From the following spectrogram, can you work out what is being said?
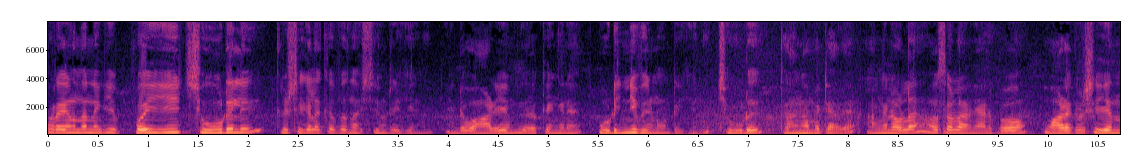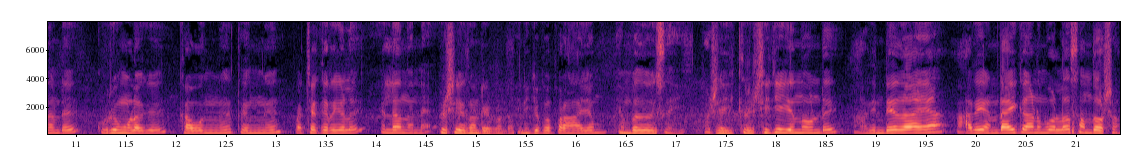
പറയണമെന്നുണ്ടെങ്കിൽ ഇപ്പോൾ ഈ ചൂടിൽ കൃഷികളൊക്കെ ഇപ്പോൾ നശിച്ചുകൊണ്ടിരിക്കുകയാണ്. എന്റെ വാഴയും ഇതൊക്കെ ഇങ്ങനെ ഒടിഞ്ഞു വീണുകൊണ്ടിരിക്കുകയാണ്. ചൂട് താങ്ങാൻ പറ്റാതെ. അങ്ങനെയുള്ള അവസ്ഥകളാണ്. ഞാനിപ്പോൾ വാഴ കൃഷി ചെയ്യുന്നുണ്ട്. കുരുമുളക് കവുങ്ങ് തെങ്ങ് പച്ചക്കറികൾ എല്ലാം തന്നെ കൃഷി ചെയ്തുകൊണ്ടിരിക്കുന്നുണ്ട് എനിക്കിപ്പോൾ പ്രായം എൺപത് വയസ്സായി. പക്ഷേ ഈ കൃഷി ചെയ്യുന്നതുകൊണ്ട് അതിന്റേതായ അത് ഉണ്ടായി കാണുമ്പോൾ ഉള്ള സന്തോഷം.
